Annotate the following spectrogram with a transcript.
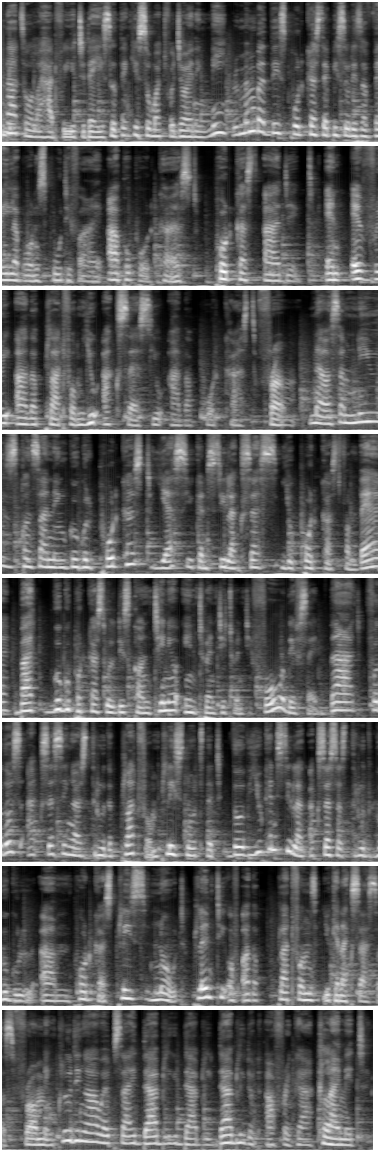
And that's all I had for you today. So thank you so much for joining me. Remember, this podcast episode is available on Spotify, Apple Podcast, Podcast Addict, and every other platform you access your other podcast from. Now, some news concerning Google Podcast. Yes, you can still access your podcast from there, but Google Podcast will discontinue in 2024. They've said that. For those accessing us through the platform, please note that though you can still access us through Google um, Podcast, please note plenty of other platforms you can access us from, including our website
